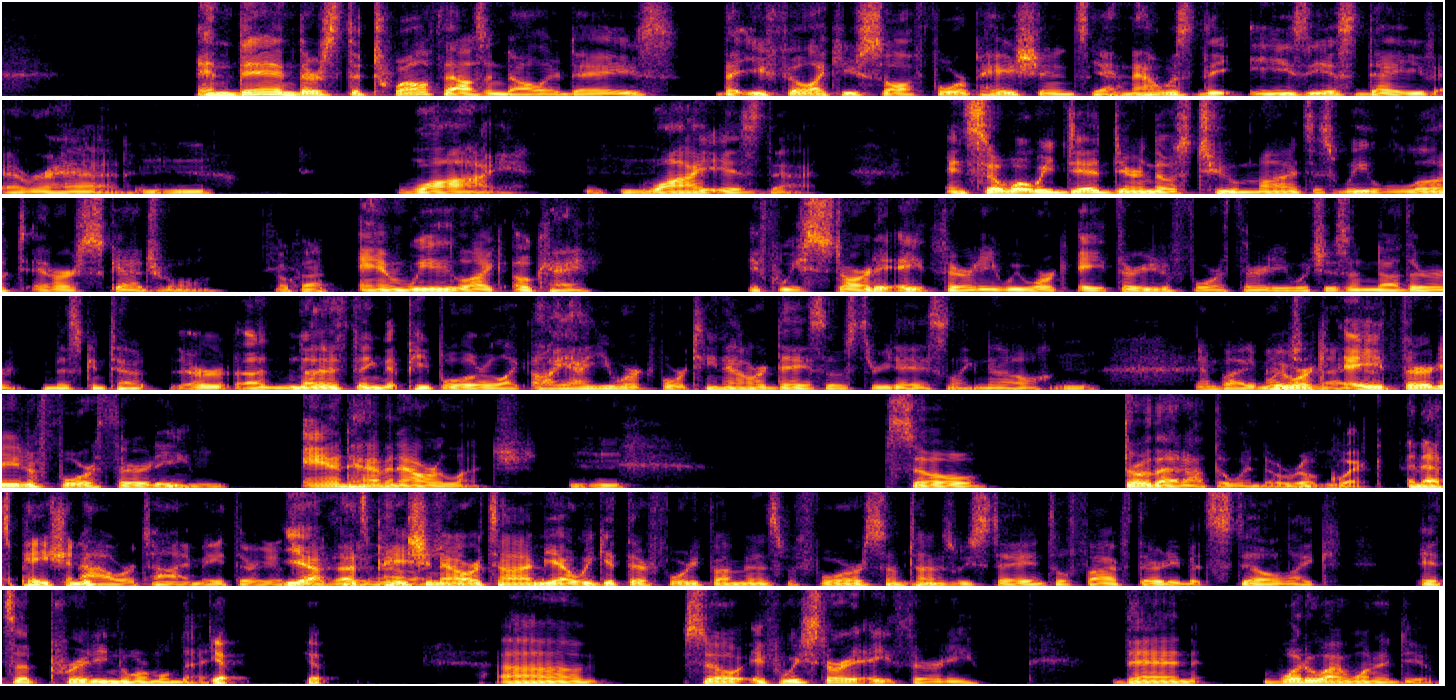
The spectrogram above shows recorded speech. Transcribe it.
And then there's the $12,000 days that you feel like you saw four patients yeah. and that was the easiest day you've ever had. Mm-hmm. Why? Mm-hmm. Why is that? And so what we did during those two months is we looked at our schedule Okay. And we like, okay, if we start at 8:30, we work 8:30 to 4:30, which is another miscontent or another thing that people are like, oh yeah, you work 14 hour days those three days. I'm Like, no. Mm. I'm glad you mentioned we work 8:30 yeah. to 4:30 mm-hmm. and have an hour lunch. Mm-hmm. So throw that out the window real mm-hmm. quick. And that's patient but, hour time, 8:30 Yeah, that's patient hour, hour time. Yeah, we get there 45 minutes before. Sometimes mm-hmm. we stay until 5:30, but still like it's a pretty normal day. Yep. Yep. Um, so if we start at 8:30, then what do I want to do?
